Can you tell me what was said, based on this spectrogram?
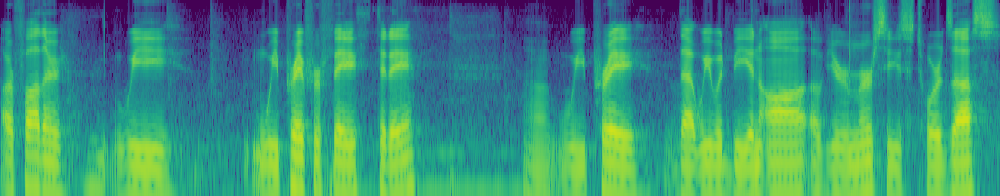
Our Father, we, we pray for faith today. Uh, we pray that we would be in awe of your mercies towards us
